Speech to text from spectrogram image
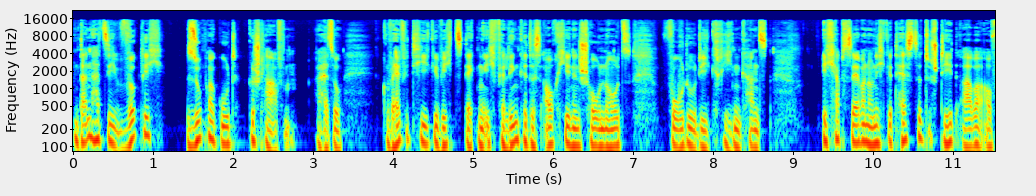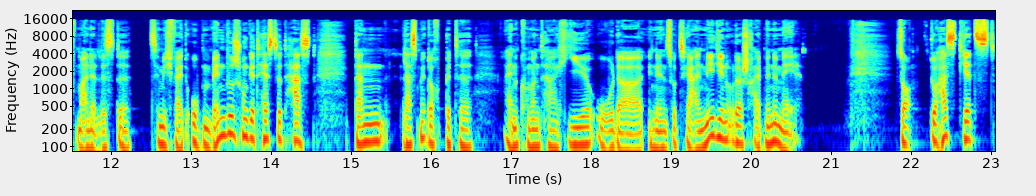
und dann hat sie wirklich super gut geschlafen. Also Gravity Gewichtsdecken. Ich verlinke das auch hier in den Show Notes, wo du die kriegen kannst. Ich habe es selber noch nicht getestet, steht aber auf meiner Liste ziemlich weit oben. Wenn du es schon getestet hast, dann lass mir doch bitte einen Kommentar hier oder in den sozialen Medien oder schreib mir eine Mail. So, du hast jetzt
